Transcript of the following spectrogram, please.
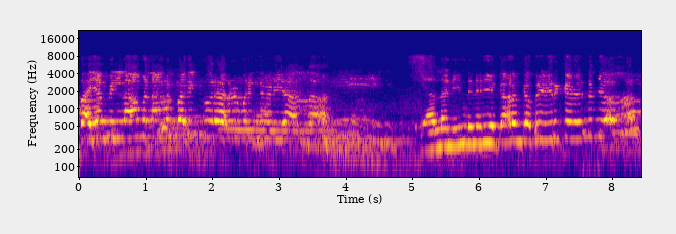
பயம் இல்லாமல் நாங்கள் பதில் கூற அருள் புரிந்து விடியா நீண்ட நெடிய காலம் கபரி இருக்க வேண்டும் யாழ்லா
